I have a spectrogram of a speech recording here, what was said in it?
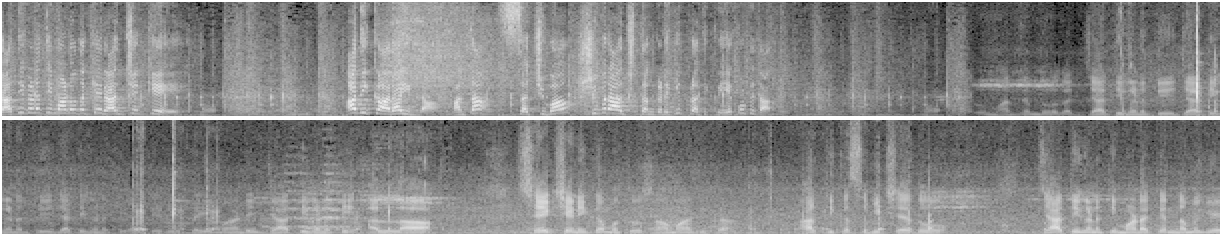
ಜಾತಿ ಗಣತಿ ಮಾಡೋದಕ್ಕೆ ರಾಜ್ಯಕ್ಕೆ ಅಧಿಕಾರ ಇಲ್ಲ ಅಂತ ಸಚಿವ ಶಿವರಾಜ್ ತಂಗಡಗಿ ಪ್ರತಿಕ್ರಿಯೆ ಕೊಟ್ಟಿದ್ದಾರೆ. ಮಾಧ್ಯಮದೊಳಗೆ ಜಾತಿ ಗಣತಿ ಜಾತಿ ಗಣತಿ ಜಾತಿ ಗಣತಿ ಅಂತೀರಿ ದಯಮಾಡಿ ಜಾತಿ ಗಣತಿ ಅಲ್ಲ. ಶೈಕ್ಷಣಿಕ ಮತ್ತು ಸಾಮಾಜಿಕ ಆರ್ಥಿಕ ಸಮೀಕ್ಷೆ ಅದು. ಜಾತಿ ಗಣತಿ ಮಾಡೋಕ್ಕೆ ನಮಗೆ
